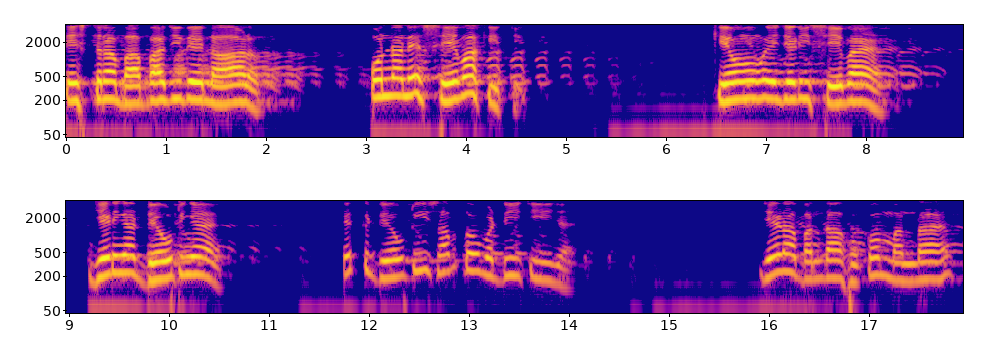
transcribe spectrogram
ਇਸ ਤਰ੍ਹਾਂ ਬਾਬਾ ਜੀ ਦੇ ਨਾਲ ਉਹਨਾਂ ਨੇ ਸੇਵਾ ਕੀਤੀ। ਕਿਉਂ? ਇਹ ਜਿਹੜੀ ਸੇਵਾ ਹੈ, ਜਿਹੜੀਆਂ ਡਿਊਟੀਆਂ ਇੱਕ ਡਿਊਟੀ ਸਭ ਤੋਂ ਵੱਡੀ ਚੀਜ਼ ਹੈ। ਜਿਹੜਾ ਬੰਦਾ ਹੁਕਮ ਮੰਨਦਾ ਹੈ,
